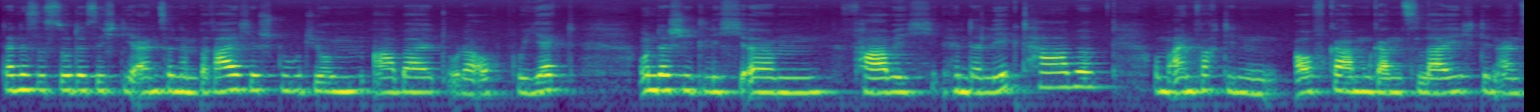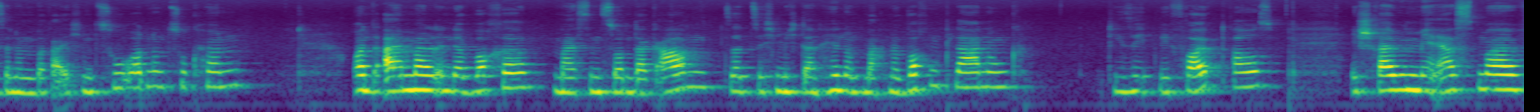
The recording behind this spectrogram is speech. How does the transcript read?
Dann ist es so, dass ich die einzelnen Bereiche, Studium, Arbeit oder auch Projekt unterschiedlich ähm, farbig hinterlegt habe, um einfach den Aufgaben ganz leicht den einzelnen Bereichen zuordnen zu können. Und einmal in der Woche, meistens Sonntagabend, setze ich mich dann hin und mache eine Wochenplanung. Die sieht wie folgt aus. Ich schreibe mir erstmal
